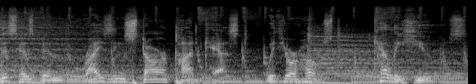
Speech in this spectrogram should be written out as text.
This has been the Rising Star Podcast with your host, Kelly Hughes.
